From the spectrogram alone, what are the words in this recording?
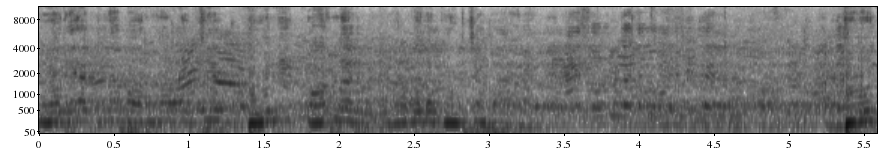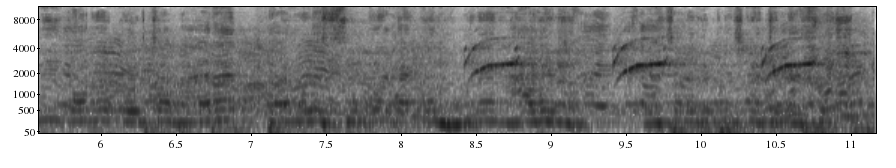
मोर्यातल्या बर्नाळ्याचे दोन्ही कॉर्नर यामुळे कोर्टच्या बाहेर आहेत दोन्ही कॉर्नर कोर्टच्या बाहेर आहेत. त्यामुळे सुपर टॅकल होणं ना होणं याच्यामध्ये प्रश्न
